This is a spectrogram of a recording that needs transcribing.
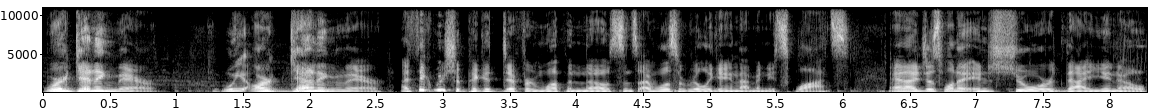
We're getting there. We are getting there. I think we should pick a different weapon though, since I wasn't really getting that many splats. And I just want to ensure that, you know,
